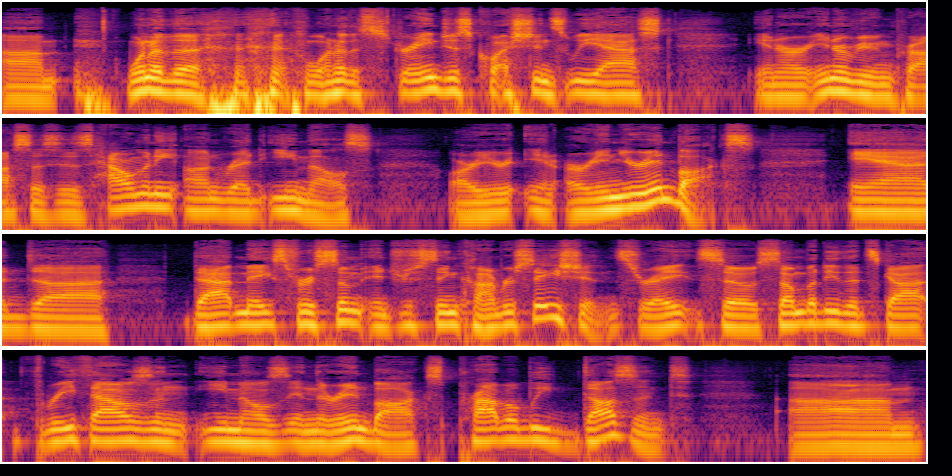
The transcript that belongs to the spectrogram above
Um, one of the one of the strangest questions we ask in our interviewing process is how many unread emails are your in, are in your inbox, and uh, that makes for some interesting conversations, right? So somebody that's got three thousand emails in their inbox probably doesn't um,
